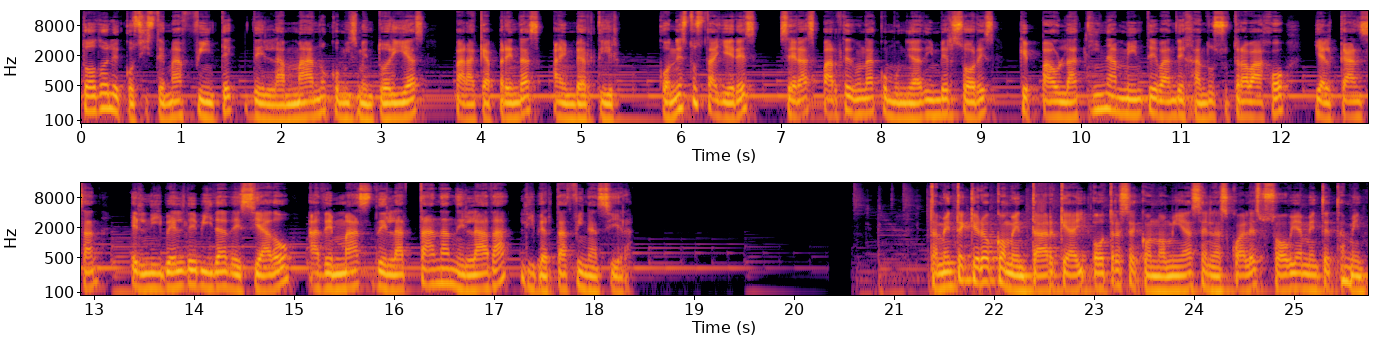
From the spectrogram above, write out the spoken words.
todo el ecosistema fintech de la mano con mis mentorías para que aprendas a invertir. Con estos talleres serás parte de una comunidad de inversores que paulatinamente van dejando su trabajo y alcanzan el nivel de vida deseado, además de la tan anhelada libertad financiera. También te quiero comentar que hay otras economías en las cuales pues, obviamente también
